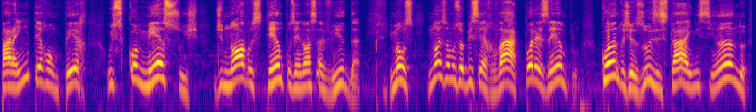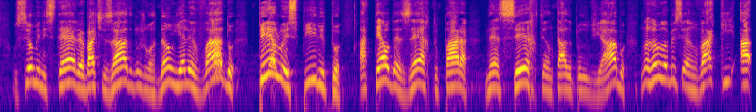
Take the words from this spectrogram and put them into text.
para interromper os começos de novos tempos em nossa vida. Irmãos, nós vamos observar, por exemplo, quando Jesus está iniciando o seu ministério, é batizado no Jordão e é levado pelo Espírito até o deserto para né, ser tentado pelo diabo, nós vamos observar que a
